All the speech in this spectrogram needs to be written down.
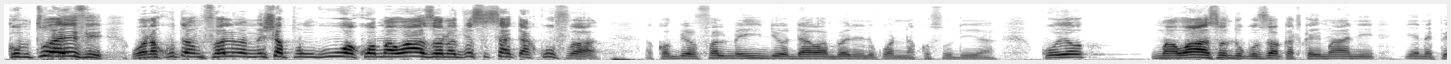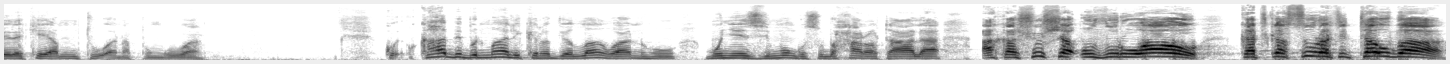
Kumtoa hivi wanakuta mfalme ameshapungua kwa mawazo anajua sasa atakufa. Akwambia mfalme hii ndio dawa ambayo nilikuwa ninakusudia. Kwa hiyo mawazo ndugu zao katika imani yanapelekea mtu anapungua. Kabi bn malik radiallahu anhu mwenyezi mungu subhanahu wataala akashusha udhuru wao katika surati tauba.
